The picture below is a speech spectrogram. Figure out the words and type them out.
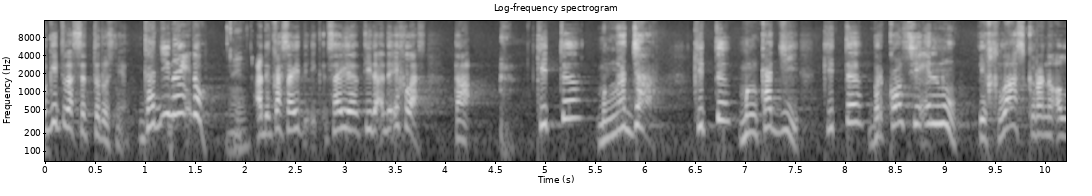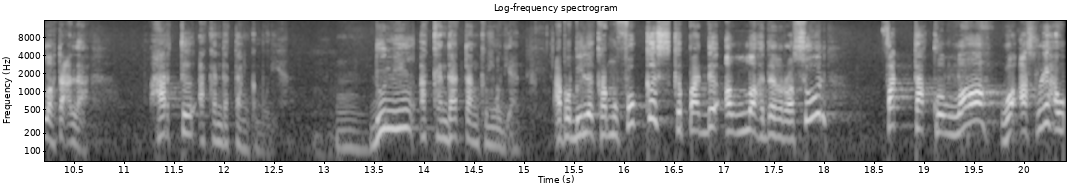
begitulah seterusnya. Gaji naik tu. Adakah saya saya tidak ada ikhlas? Tak. Kita mengajar, kita mengkaji, kita berkongsi ilmu, ikhlas kerana Allah Taala. Harta akan datang kemudian. Dunia akan datang kemudian. Apabila kamu fokus kepada Allah dan Rasul, fattaqullah wa aslihu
